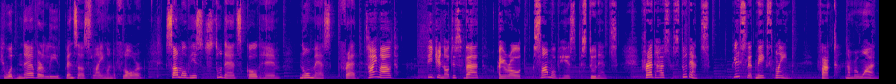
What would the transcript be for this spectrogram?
He would never leave pencils lying on the floor. Some of his students called him No Mess Fred. Time out! Did you notice that? I wrote some of his students. Fred has students. Please let me explain. Fact number one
